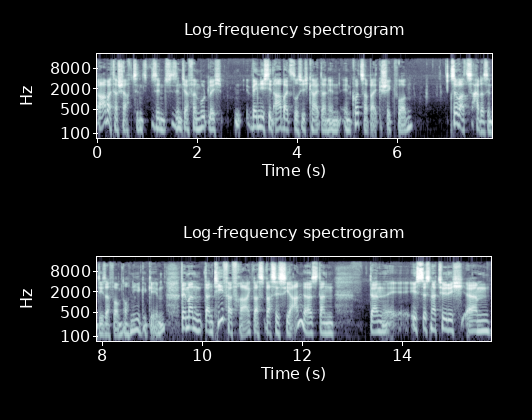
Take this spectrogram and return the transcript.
Arbeiterschaft sind, sind, sind ja vermutlich wenn nicht in Arbeitslosigkeit, dann in, in Kurzarbeit geschickt worden. Sowas hat es in dieser Form noch nie gegeben. Wenn man dann tiefer fragt, was, was ist hier anders, dann, dann ist es natürlich, ähm,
